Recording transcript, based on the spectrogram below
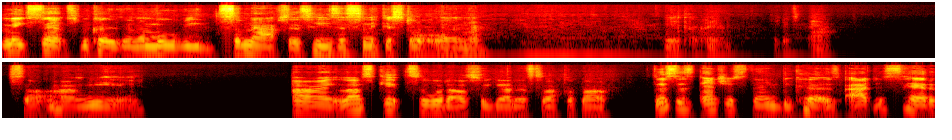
makes sense because in the movie synopsis, he's a sneaker store owner. Yeah. So um, yeah. All right, let's get to what else we got to talk about. This is interesting because I just had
